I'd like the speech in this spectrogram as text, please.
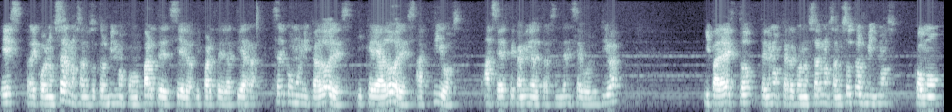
es reconocernos a nosotros mismos como parte del cielo y parte de la tierra, ser comunicadores y creadores activos hacia este camino de trascendencia evolutiva. Y para esto tenemos que reconocernos a nosotros mismos como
